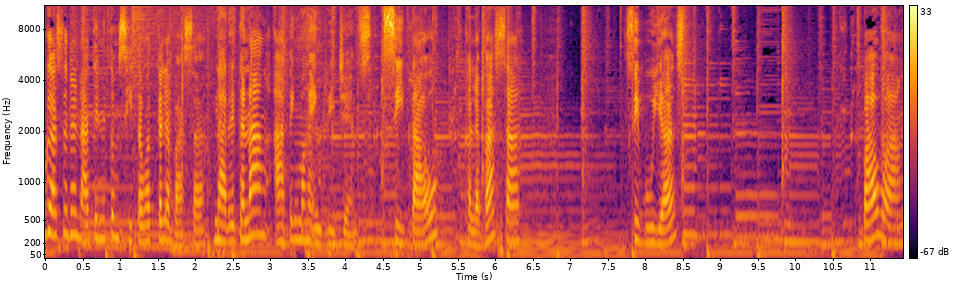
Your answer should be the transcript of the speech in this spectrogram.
Hugasan na natin itong sitaw at kalabasa. Narito na ang ating mga ingredients. Sitaw, kalabasa, sibuyas, bawang,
